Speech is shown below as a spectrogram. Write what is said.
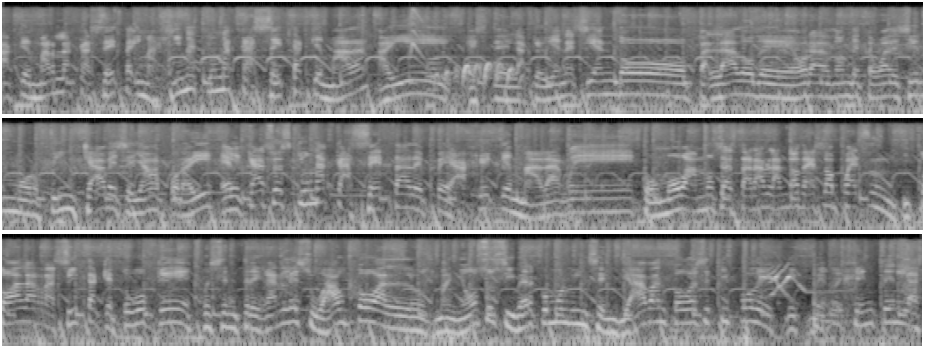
a quemar la caseta, imagínate una caseta quemada, ahí, este, la que viene siendo al lado de, ahora, ¿dónde te voy a decir? Morfín Chávez se llama por ahí. El caso es que una caseta de peaje quemada, güey. ¿Cómo vamos a estar hablando de eso, pues? Y toda la racita que tuvo que, pues, entregarle su auto a los mañosos y ver cómo lo incendiaban. Todo ese tipo de, de- de gente en las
